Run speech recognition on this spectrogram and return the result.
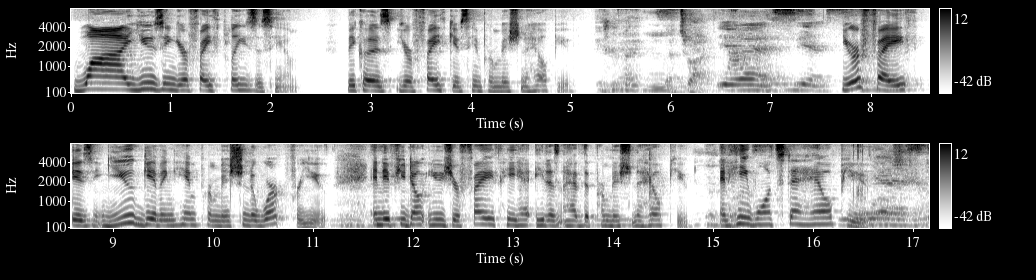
why using your faith pleases Him. Because your faith gives Him permission to help you. That's right. Yes. Yes. Your faith is you giving him permission to work for you. And if you don't use your faith, he, ha- he doesn't have the permission to help you. And he wants to help you. Yes.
